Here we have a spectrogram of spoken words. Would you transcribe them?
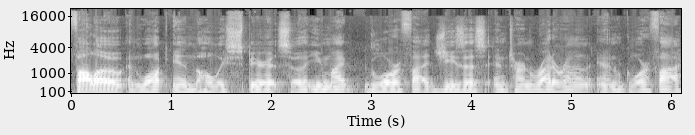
follow and walk in the Holy Spirit so that you might glorify Jesus and turn right around and glorify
